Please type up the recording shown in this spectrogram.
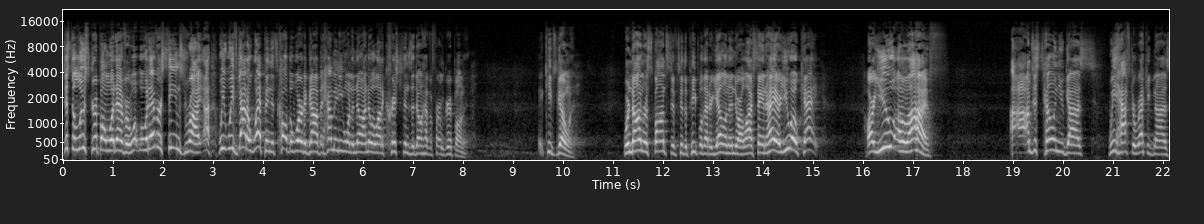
Just a loose grip on whatever, whatever seems right. We, we've got a weapon, it's called the Word of God, but how many want to know? I know a lot of Christians that don't have a firm grip on it. It keeps going. We're non responsive to the people that are yelling into our life saying, Hey, are you okay? Are you alive? I, am just telling you guys, we have to recognize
